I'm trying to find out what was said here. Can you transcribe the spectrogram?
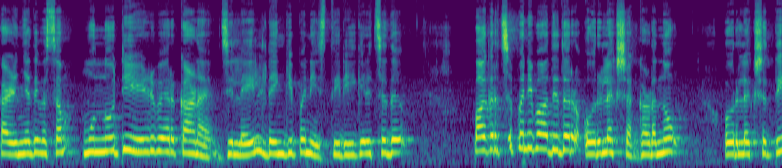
കഴിഞ്ഞ ദിവസം മുന്നൂറ്റിയേഴ് പേർക്കാണ് ജില്ലയിൽ ഡെങ്കിപ്പനി സ്ഥിരീകരിച്ചത്. പകർച്ചപ്പനി ബാധിതർ ഒരു ലക്ഷം കടന്നു. ഒരു ലക്ഷത്തി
